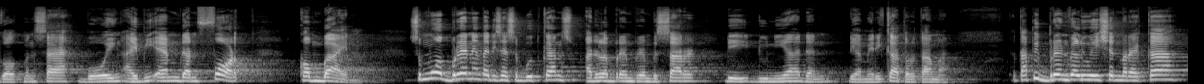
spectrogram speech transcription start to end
Goldman Sachs, Boeing, IBM, dan Ford combine. Semua brand yang tadi saya sebutkan adalah brand-brand besar di dunia dan di Amerika terutama. Tetapi brand valuation mereka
